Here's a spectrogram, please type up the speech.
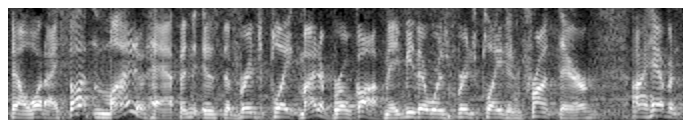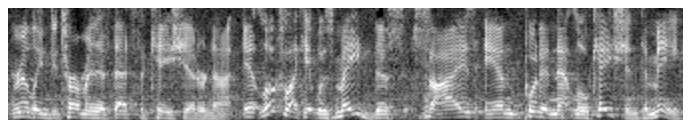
Now what I thought might have happened is the bridge plate might have broke off. Maybe there was bridge plate in front there. I haven't really determined if that's the case yet or not. It looks like it was made this size and put in that location to me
